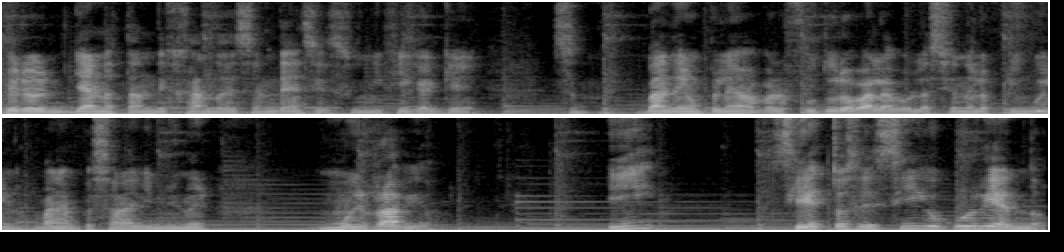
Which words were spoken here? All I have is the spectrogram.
pero ya no están dejando descendencia. Significa que van a tener un problema para el futuro para la población de los pingüinos. Van a empezar a disminuir muy rápido. Y si esto se sigue ocurriendo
